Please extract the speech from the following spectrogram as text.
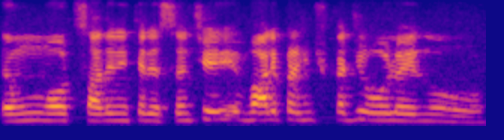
é um outsider interessante e vale para a gente ficar de olho aí no,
